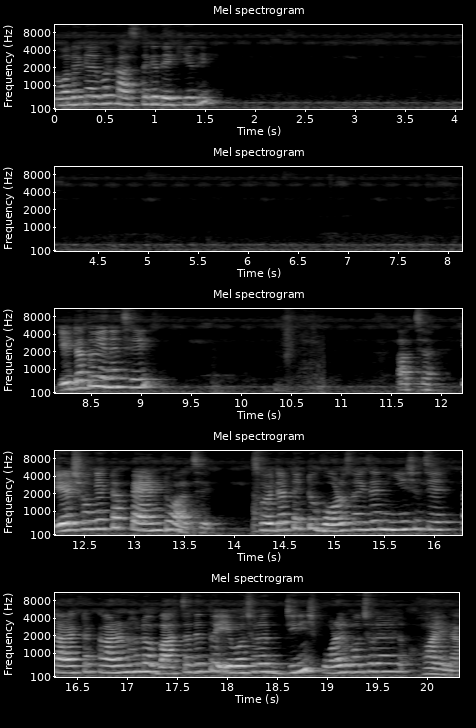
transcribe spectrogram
তোমাদেরকে একবার কাছ থেকে দেখিয়ে দিই। এটা তো এনেছেই। আচ্ছা এর সঙ্গে একটা প্যান্টও আছে। সোয়েটারটা একটু বড় সাইজের নিয়ে এসেছে, তার একটা কারণ হলো বাচ্চাদের তো এবছরের জিনিস পরের বছরে হয় না।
